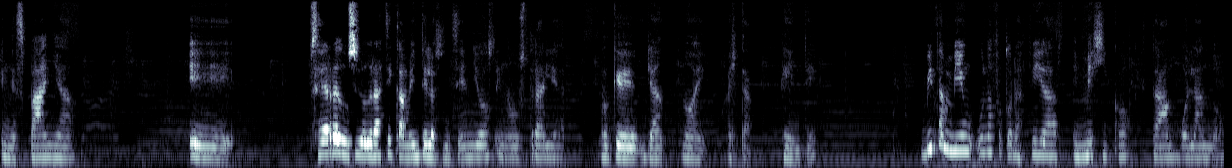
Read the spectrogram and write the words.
en España. Eh, se ha reducido drásticamente los incendios en Australia porque ya no hay hashtag gente. Vi también unas fotografías en México que estaban volando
